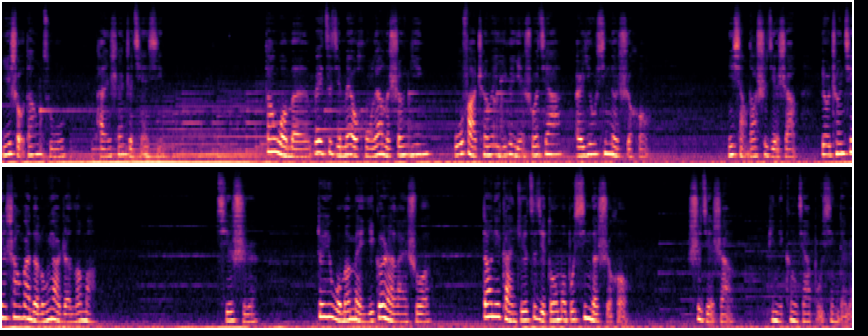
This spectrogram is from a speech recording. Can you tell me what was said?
以手当足，蹒跚着前行。当我们为自己没有洪亮的声音，无法成为一个演说家而忧心的时候，你想到世界上有成千上万的聋哑人了吗？其实，对于我们每一个人来说，当你感觉自己多么不幸的时候，世界上比你更加不幸的人。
